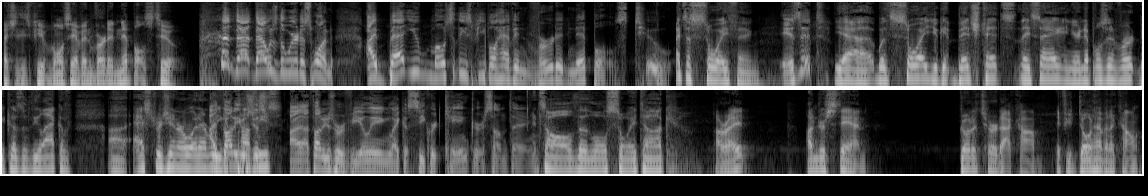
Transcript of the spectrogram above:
Bet you these people mostly have inverted nipples too. that that was the weirdest one. I bet you most of these people have inverted nipples too. it's a soy thing. Is it? Yeah, with soy you get bitch tits, they say, and your nipples invert because of the lack of uh, estrogen or whatever. I you thought get he was just. I, I thought he was revealing like a secret kink or something. It's all the little soy talk. All right? Understand. Go to Twitter.com. If you don't have an account,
